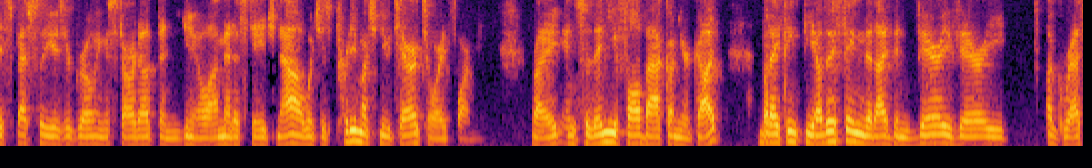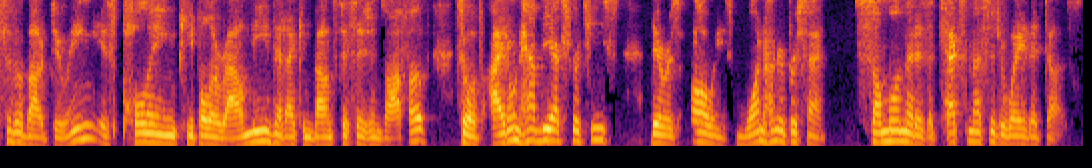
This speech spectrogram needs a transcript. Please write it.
Especially as you're growing a startup and, you know, I'm at a stage now, which is pretty much new territory for me, right? And so then you fall back on your gut. But I think the other thing that I've been very, very aggressive about doing is pulling people around me that I can bounce decisions off of. So if I don't have the expertise, there is always 100% someone that is a text message away that does.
